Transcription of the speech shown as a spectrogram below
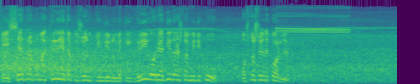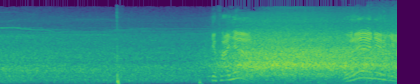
Και η σέντρα απομακρύνεται από τη ζώνη κινδύνου με τη γρήγορη αντίδραση του αμυντικού. Ωστόσο είναι κόρνερ. Κεφαλιά. Ωραία ενέργεια.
